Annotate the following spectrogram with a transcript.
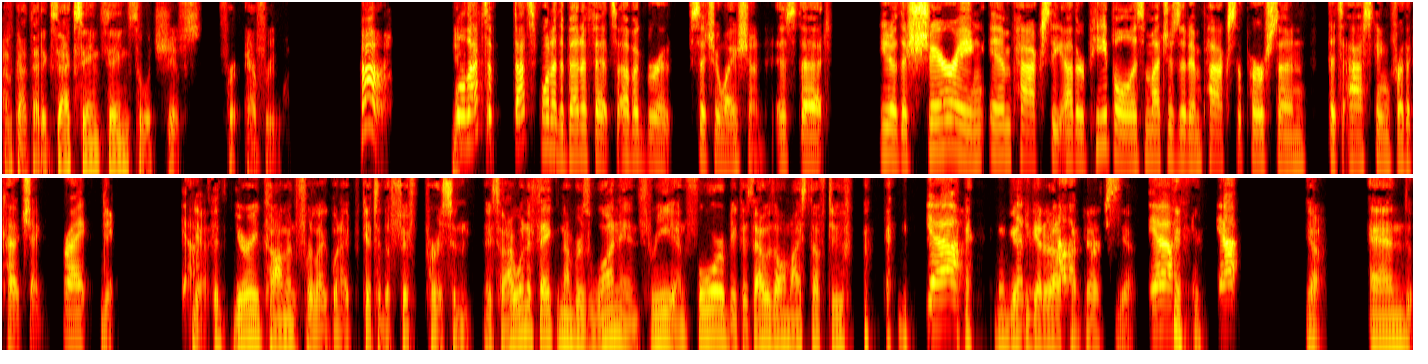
I've got that exact same thing. So it shifts for everyone. Well, that's a, that's one of the benefits of a group situation is that, you know, the sharing impacts the other people as much as it impacts the person that's asking for the coaching, right? Yeah. Yeah. yeah. It's very common for like when I get to the fifth person, they say, I want to thank numbers one and three and four because that was all my stuff too. yeah. we get to get it off my chest. Yeah. Yeah. Yeah. yeah. And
